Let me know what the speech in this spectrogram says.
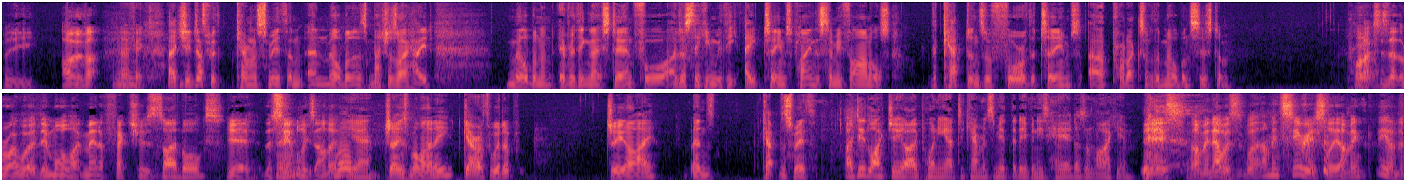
be over. perfect. Mm. Actually, just with Cameron Smith and, and Melbourne, as much as I hate Melbourne and everything they stand for, I'm just thinking with the eight teams playing the semi finals, the captains of four of the teams are products of the Melbourne system. Products is that the right word? They're more like manufactured. Cyborgs. Yeah, the assemblies, aren't they? Well, Yeah. James Maloney, Gareth Widdop, GI, and Captain Smith. I did like GI pointing out to Cameron Smith that even his hair doesn't like him. Yes, I mean that was. Well, I mean seriously. I mean, you know,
